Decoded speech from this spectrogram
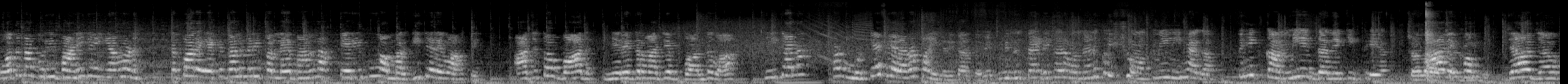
ਉਹ ਤੇ ਮੈਂ ਬੁਰੀ ਬਾਣੀ ਗਈ ਆ ਹੁਣ। ਤੇ ਪਰ ਇੱਕ ਗੱਲ ਮੇਰੀ ਪੱਲੇ ਬੰਨ ਲਾ ਤੇਰੀ ਭੂਆ ਮਰ ਗਈ ਤੇਰੇ ਵਾਸਤੇ। ਅੱਜ ਤੋਂ ਬਾਅਦ ਮੇਰੇ ਦਰਵਾਜ਼ੇ ਬੰਦ ਵਾ। ਠੀਕ ਆ ਨਾ? ਹੁਣ ਮੁੜ ਕੇ ਫੇਰਾ ਨਾ ਪਾਈ ਮੇਰੇ ਘਰ ਦੇ ਵਿੱਚ। ਮੈਨੂੰ ਤੁਹਾਡੇ ਘਰ ਆਉਂਦਾ ਨਾ ਕੋਈ ਸ਼ੌਂਕ ਵੀ ਨਹੀਂ ਹੈਗਾ। ਤੁਸੀਂ ਕੰਮ ਹੀ ਇਦਾਂ ਦੇ ਕੀਤੇ ਆ। ਚੱਲ ਆ ਆ ਵੇਖੋ ਚੱਲੀਏ ਜਾਓ ਜਾਓ।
